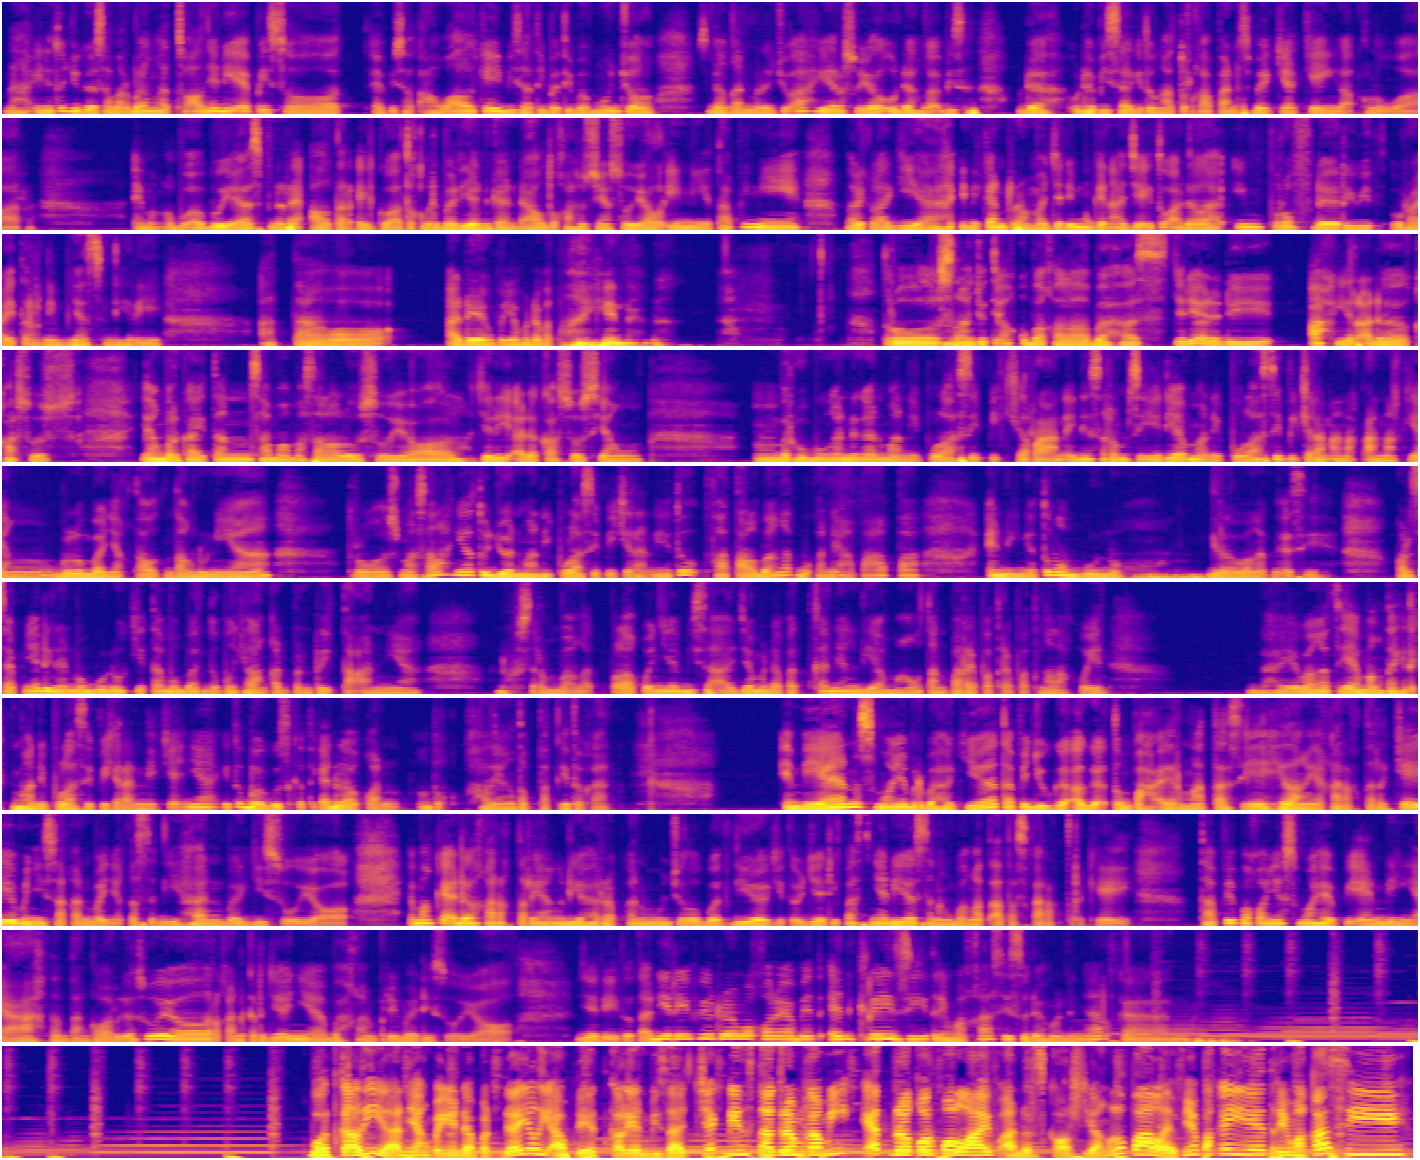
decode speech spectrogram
Nah ini tuh juga samar banget. Soalnya di episode episode awal kayak bisa tiba-tiba muncul. Sedangkan menuju akhir Suyol udah nggak bisa udah udah bisa gitu ngatur kapan sebaiknya kayak nggak keluar. Emang abu-abu ya sebenarnya alter ego atau kepribadian ganda untuk kasusnya Suyol ini. Tapi nih balik lagi ya ini kan drama. Jadi mungkin aja itu adalah improve dari writer nimnya sendiri. Atau ada yang punya pendapat lain. Terus selanjutnya aku bakal bahas jadi ada di akhir ada kasus yang berkaitan sama masa lalu Suyol. Jadi ada kasus yang mm, berhubungan dengan manipulasi pikiran. Ini serem sih dia manipulasi pikiran anak-anak yang belum banyak tahu tentang dunia Terus masalahnya tujuan manipulasi pikiran ini tuh fatal banget bukannya apa-apa. Endingnya tuh membunuh. Gila banget gak sih? Konsepnya dengan membunuh kita membantu menghilangkan penderitaannya. Aduh serem banget. Pelakunya bisa aja mendapatkan yang dia mau tanpa repot-repot ngelakuin. Bahaya banget sih emang teknik manipulasi pikiran ini. Kayaknya itu bagus ketika dilakukan untuk hal yang tepat gitu kan in the end semuanya berbahagia tapi juga agak tumpah air mata sih hilangnya karakter Kay menyisakan banyak kesedihan bagi Suyol emang kayak adalah karakter yang diharapkan muncul buat dia gitu jadi pastinya dia seneng banget atas karakter Kay tapi pokoknya semua happy ending ya tentang keluarga Suyol, rekan kerjanya, bahkan pribadi Suyol. Jadi itu tadi review drama Korea Bad and Crazy. Terima kasih sudah mendengarkan. Buat kalian yang pengen dapat daily update, kalian bisa cek di Instagram kami @drakorfolive_. Jangan lupa live-nya pakai Y. Terima kasih.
